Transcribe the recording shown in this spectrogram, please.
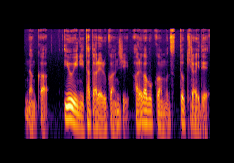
なんか優位に立たれる感じ。あれが僕はもうずっと嫌いで。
